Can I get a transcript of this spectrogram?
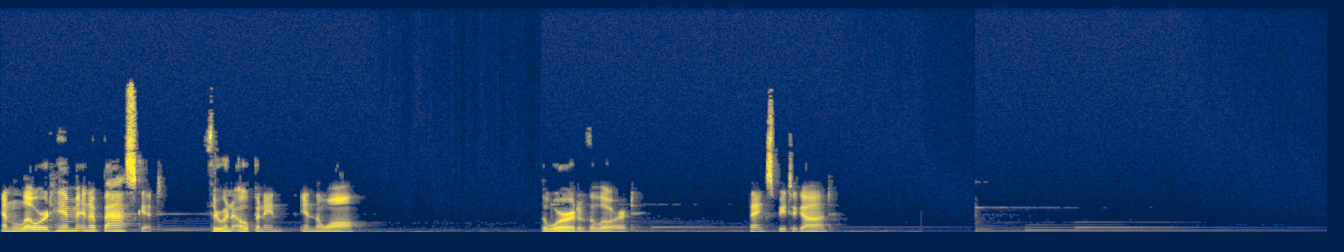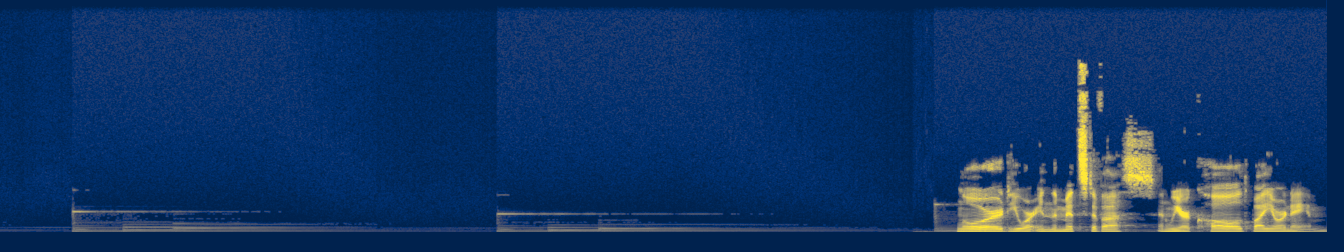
and lowered him in a basket through an opening in the wall. The word of the Lord. Thanks be to God. Lord, you are in the midst of us, and we are called by your name.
